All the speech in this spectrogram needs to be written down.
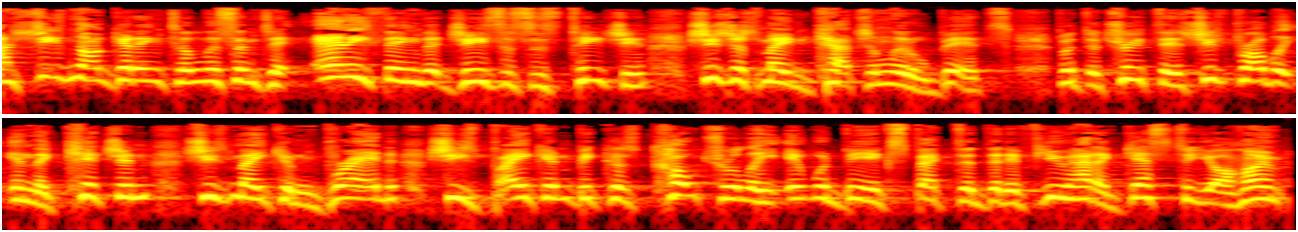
and she's not getting to listen to anything that Jesus is teaching. She's just maybe catching little bits, but the truth is, She's probably in the kitchen. She's making bread. She's baking because culturally it would be expected that if you had a guest to your home,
